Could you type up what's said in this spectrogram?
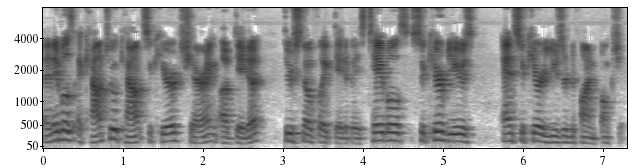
enables account to account secure sharing of data through Snowflake database tables, secure views, and secure user defined functions.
